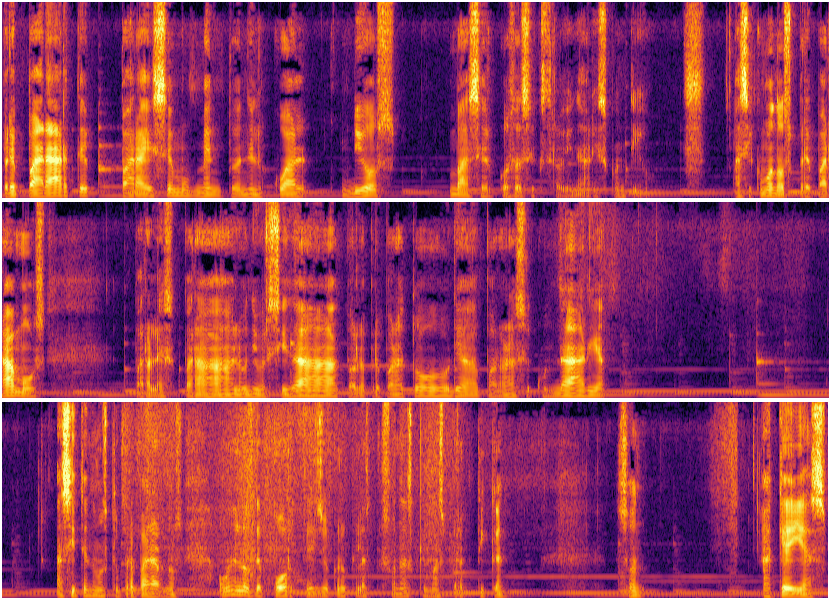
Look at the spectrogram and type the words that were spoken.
prepararte para ese momento en el cual Dios va a hacer cosas extraordinarias contigo. Así como nos preparamos para la, universidad, para la preparatoria, para la secundaria. Así tenemos que prepararnos. Aún en los deportes, yo creo que las personas que más practican son aquellas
